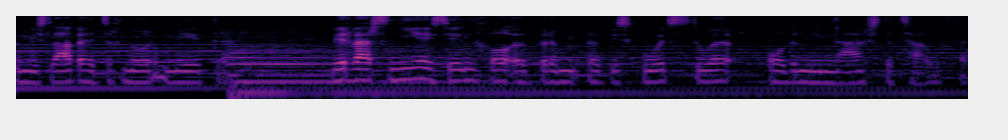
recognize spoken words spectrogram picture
und mein Leben hat sich nur um mich gedreht. Mir wäre es nie in den Sinn gekommen, jemandem etwas Gutes zu tun oder meinem Nächsten zu helfen.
